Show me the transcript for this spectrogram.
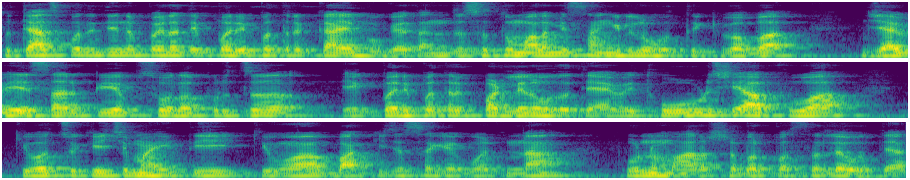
सो त्याच पद्धतीनं पहिला ते परिपत्रक काय बघूयात? आणि जसं तुम्हाला मी सांगितलेलं होतं की बाबा ज्यावेळी एस आर पी एफ सोलापूरचं एक परिपत्रक पडलेलं होतं त्यावेळी थोडीशी अफवा किंवा चुकीची माहिती किंवा बाकीच्या सगळ्या घटना पूर्ण महाराष्ट्रभर पसरल्या होत्या.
